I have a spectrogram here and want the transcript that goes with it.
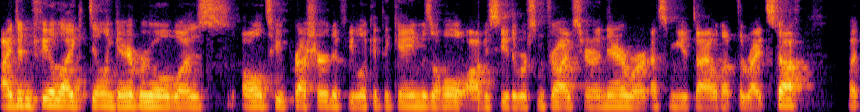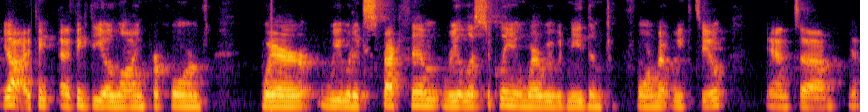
I didn't feel like Dillon Gabriel was all too pressured. If you look at the game as a whole, obviously there were some drives here and there where SMU dialed up the right stuff. But yeah, I think I think the O line performed where we would expect them realistically and where we would need them to perform at week two, and uh, yeah,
